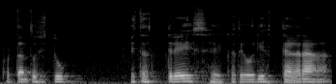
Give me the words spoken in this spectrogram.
por tanto, si tú estas tres eh, categorías te agradan,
